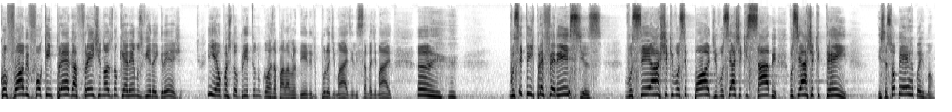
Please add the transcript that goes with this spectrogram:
Conforme for quem prega à frente, nós não queremos vir à igreja. E é o pastor Brito, eu não gosto da palavra dele, ele pula demais, ele samba demais. Ai, você tem preferências, você acha que você pode, você acha que sabe, você acha que tem. Isso é soberba, irmão.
